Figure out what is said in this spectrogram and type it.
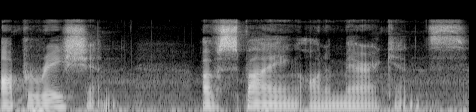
operation of spying on Americans.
